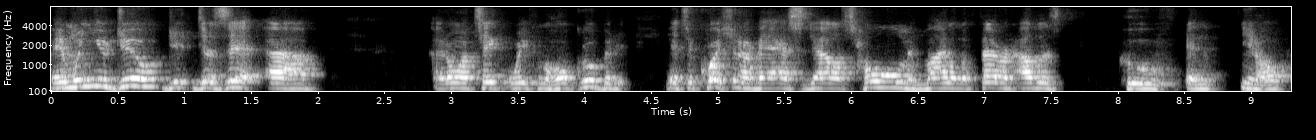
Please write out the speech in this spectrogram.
And when you do, does it? Uh, I don't want to take away from the whole group, but it's a question I've asked Dallas Holm and Mylon LeFevre and others who and you know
